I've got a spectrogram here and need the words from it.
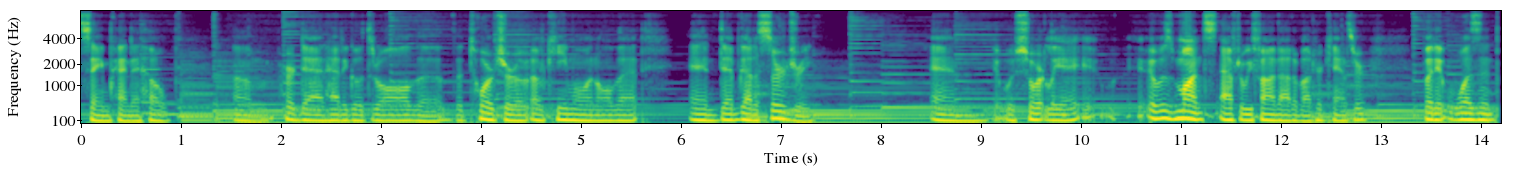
same kind of help. Um, her dad had to go through all the the torture of, of chemo and all that and Deb got a surgery. And it was shortly, it, it was months after we found out about her cancer, but it wasn't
